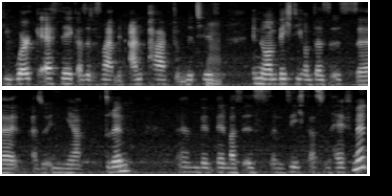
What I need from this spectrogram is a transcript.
die Work Ethic, also dass man halt mit anpackt und mithilft, Hm. enorm wichtig und das ist äh, also in mir drin. Ähm, wenn, wenn was ist, dann sehe ich das und helfe mit.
